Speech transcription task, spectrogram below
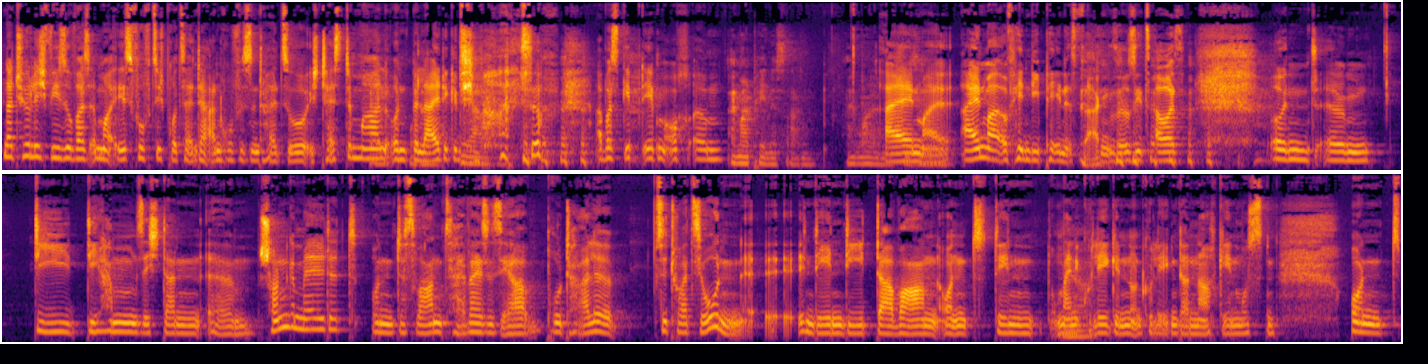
Natürlich, wie sowas immer ist, 50 Prozent der Anrufe sind halt so, ich teste mal und beleidige dich ja. mal. So. Aber es gibt eben auch... Ähm, einmal Penis sagen. Einmal, einmal, einmal auf Hindi Penis sagen, so sieht's aus. Und ähm, die, die haben sich dann ähm, schon gemeldet und es waren teilweise sehr brutale Situationen, äh, in denen die da waren und denen meine ja. Kolleginnen und Kollegen dann nachgehen mussten. Und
